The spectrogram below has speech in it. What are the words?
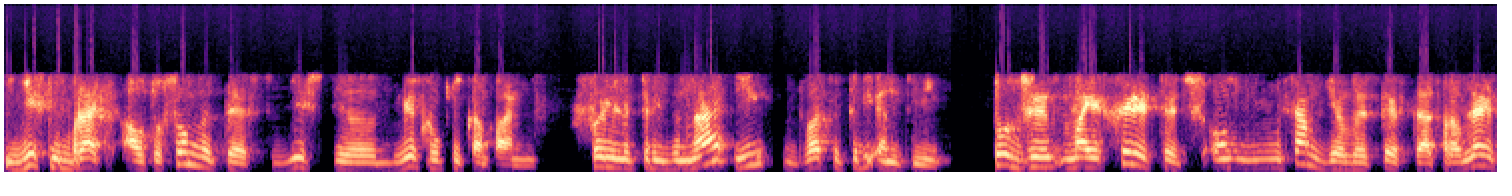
Если брать аутосомный тест, есть э, две крупные компании. Family 3 DNA и 23andMe. Тот же MyHeritage, он не сам делает тесты, а отправляет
